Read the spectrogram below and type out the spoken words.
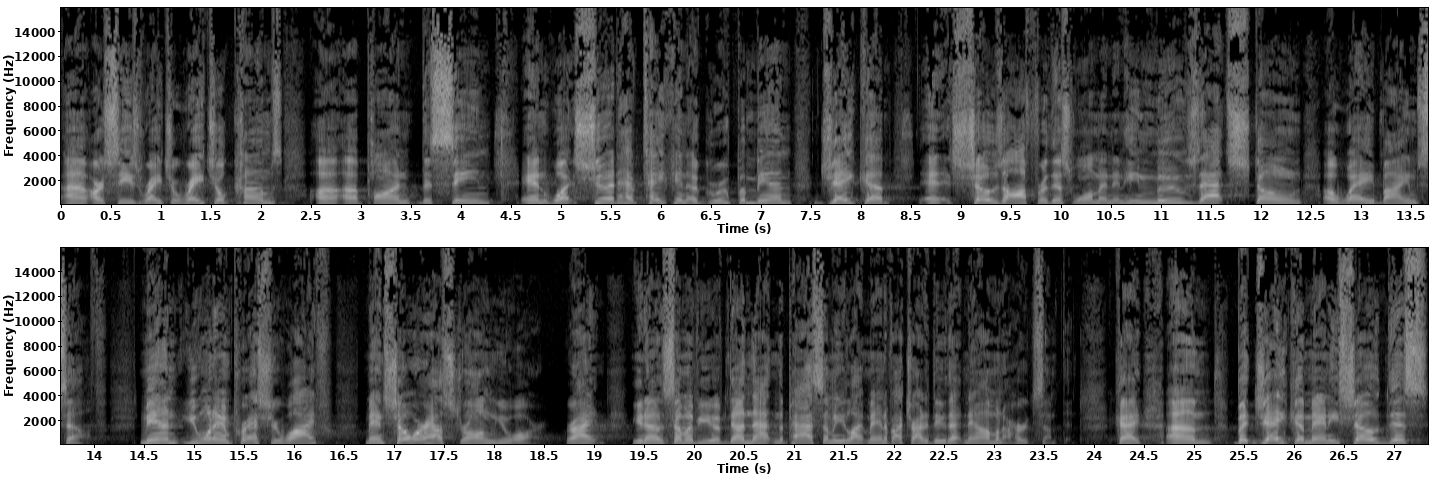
uh, or sees Rachel. Rachel comes uh, upon the scene, and what should have taken a group of men, Jacob uh, shows off for this woman, and he moves that stone away by himself. Men, you want to impress your wife? Man, show her how strong you are, right? You know, some of you have done that in the past. Some of you like, man, if I try to do that now, I'm going to hurt something okay? Um, but Jacob, man, he showed this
